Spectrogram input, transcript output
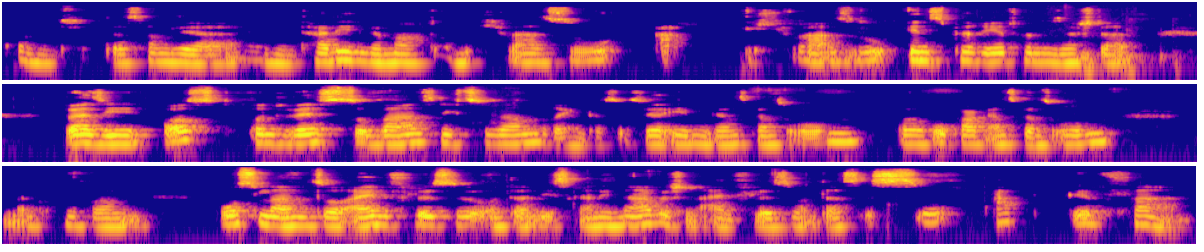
Und das haben wir in Tallinn gemacht und ich war so, ich war so inspiriert von dieser Stadt, weil sie Ost und West so wahnsinnig zusammenbringt. Das ist ja eben ganz, ganz oben, Europa ganz, ganz oben. Und dann kommen von Russland so Einflüsse und dann die skandinavischen Einflüsse und das ist so abgefahren,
